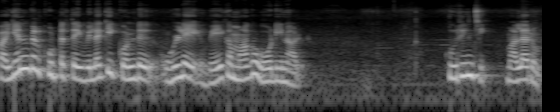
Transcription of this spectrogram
பையன்கள் கூட்டத்தை விலக்கிக் கொண்டு உள்ளே வேகமாக ஓடினாள். குறிஞ்சி மலரும்.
